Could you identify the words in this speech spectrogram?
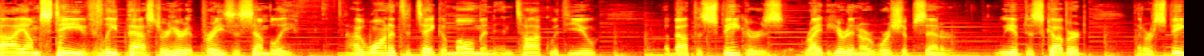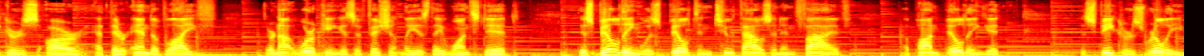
Hi, I'm Steve, lead pastor here at Praise Assembly. I wanted to take a moment and talk with you about the speakers right here in our worship center. We have discovered that our speakers are at their end of life. They're not working as efficiently as they once did. This building was built in 2005. Upon building it, the speakers really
